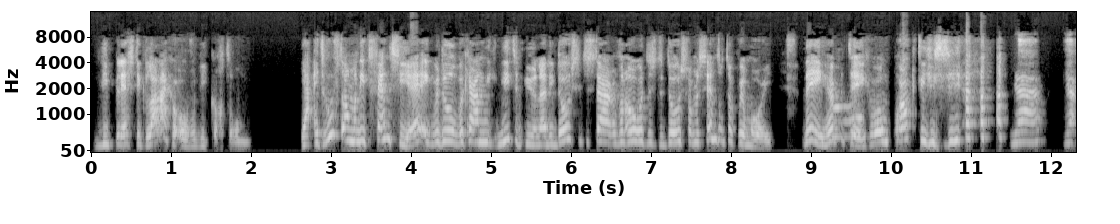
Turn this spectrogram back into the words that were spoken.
die plastic lagen over die karton. Ja, het hoeft allemaal niet fancy, hè? Ik bedoel, we gaan niet een uur naar die doos te staren van... oh, het is de doos van mijn sensor toch weer mooi. Nee, huppatee, gewoon praktisch. Ja. ja, ja.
